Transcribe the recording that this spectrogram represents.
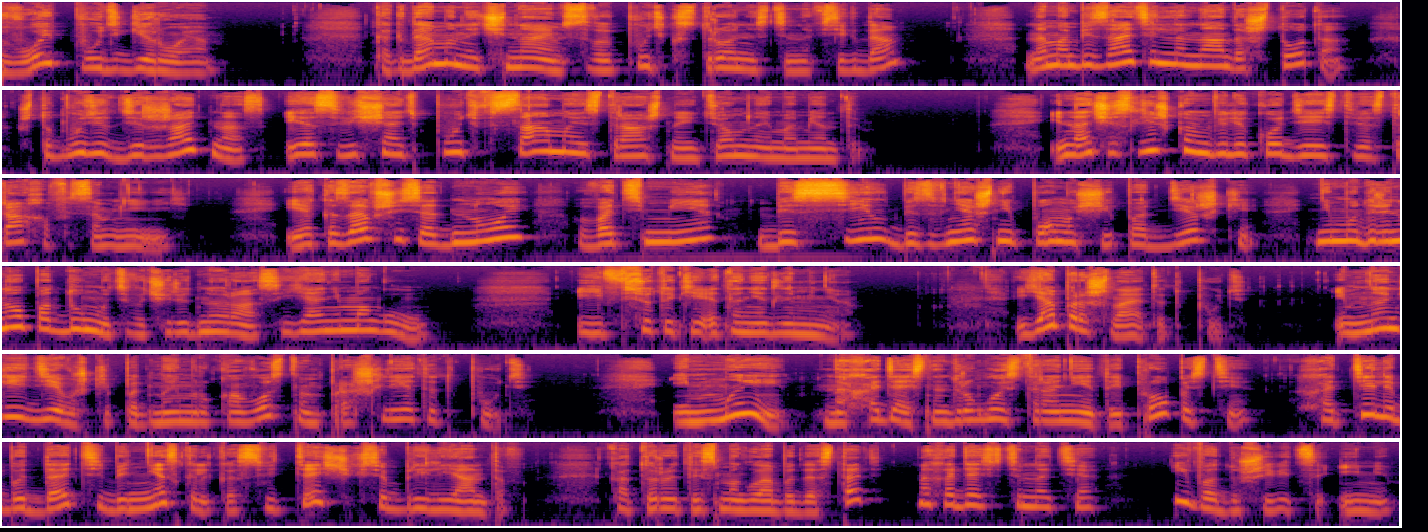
Твой путь героя. Когда мы начинаем свой путь к стройности навсегда, нам обязательно надо что-то, что будет держать нас и освещать путь в самые страшные темные моменты. Иначе слишком велико действие страхов и сомнений. И оказавшись одной, во тьме, без сил, без внешней помощи и поддержки, не мудрено подумать в очередной раз «я не могу». И все-таки это не для меня. Я прошла этот путь, и многие девушки под моим руководством прошли этот путь. И мы, находясь на другой стороне этой пропасти, хотели бы дать тебе несколько светящихся бриллиантов, которые ты смогла бы достать, находясь в темноте, и воодушевиться ими.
